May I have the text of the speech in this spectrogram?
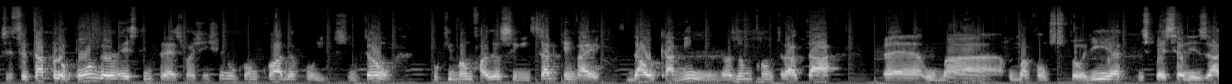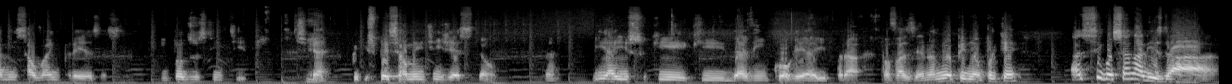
Você está propondo esse empréstimo, a gente não concorda com isso. Então, o que vamos fazer é o seguinte: sabe quem vai dar o caminho? Nós vamos contratar é, uma, uma consultoria especializada em salvar empresas, em todos os sentidos, é, especialmente em gestão. Né? E é isso que, que devem correr aí para fazer, na minha opinião, porque ah, se você analisar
